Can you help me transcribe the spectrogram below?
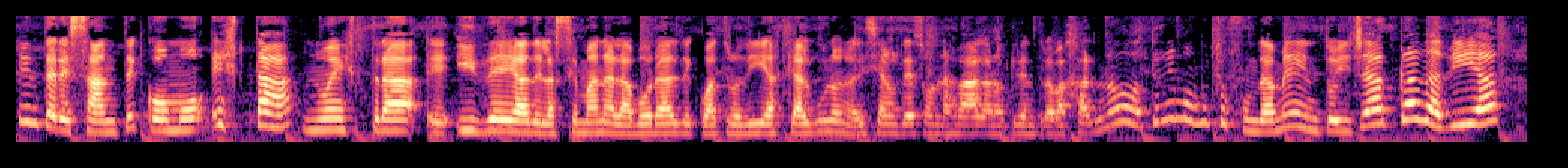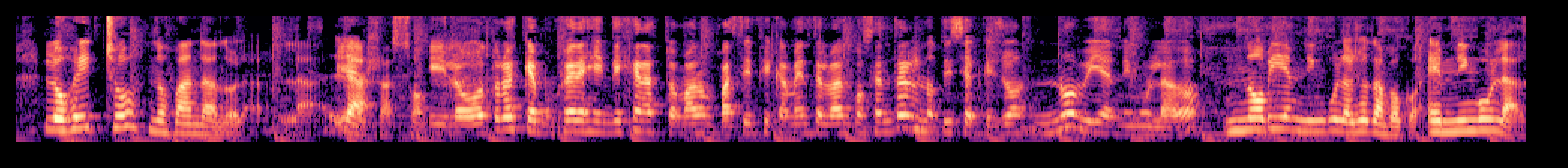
interesante cómo está nuestra eh, idea de la semana laboral de cuatro días, que algunos nos decían, ustedes son unas vagas, no quieren trabajar. No, tenemos mucho fundamento y ya cada día los hechos nos van dando la, la, razón. Y lo otro es que mujeres indígenas tomaron pacíficamente el Banco Central, noticia que yo no vi en ningún lado. No vi en ningún lado, yo tampoco, en ningún lado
